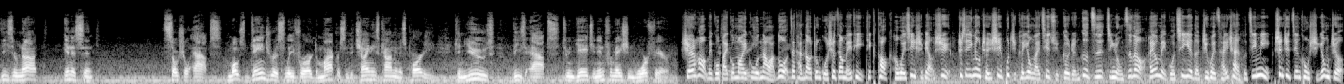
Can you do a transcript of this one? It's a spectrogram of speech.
these are not innocent social apps. Most dangerously for our democracy, the Chinese Communist Party can use these apps to engage in information warfare. 十二号，美国白宫贸易顾问纳瓦洛在谈到中国社交媒体 TikTok 和微信时表示，这些应用程式不只可以用来窃取个人个资、金融资料，还有美国企业的智慧财产和机密，甚至监控使用者。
